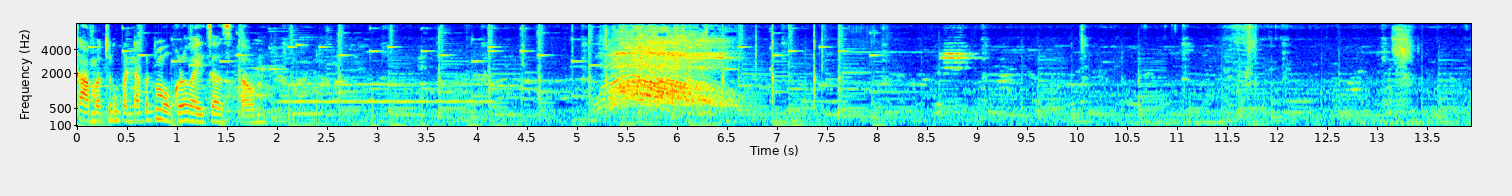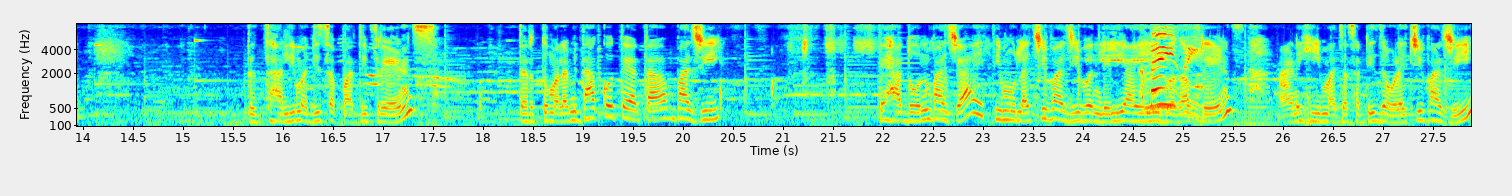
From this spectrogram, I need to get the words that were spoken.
कामातून पटापट मोकळं व्हायचं असतं. तर झाली माझी चपाती फ्रेंड्स तर तुम्हाला मी दाखवते आता भाजी. ते ह्या दोन भाज्या ती मुलाची भाजी बनलेली आहे ही बघा फ्रेंड्स आणि ही माझ्यासाठी जवळची भाजी.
